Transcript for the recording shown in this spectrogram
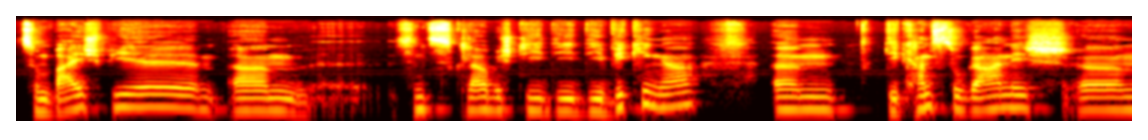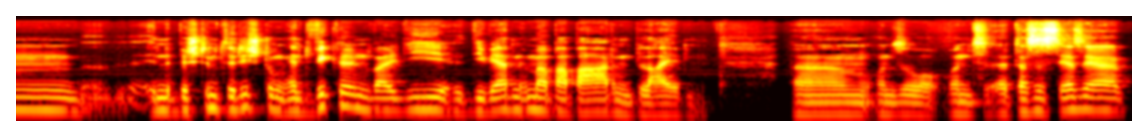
zum Beispiel ähm, sind es, glaube ich, die, die, die Wikinger, ähm, die kannst du gar nicht ähm, in eine bestimmte Richtung entwickeln, weil die, die werden immer Barbaren bleiben. Ähm, und so. Und äh, das ist sehr, sehr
